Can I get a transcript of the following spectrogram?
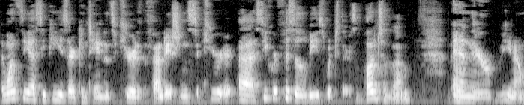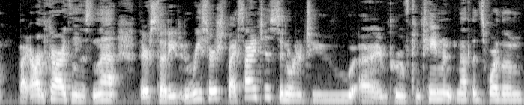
And once the SCPs are contained and secured at the Foundation's secure uh, secret facilities, which there's a bunch of them, and they're you know by armed guards and this and that, they're studied and researched by scientists in order to uh, improve containment methods for them.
